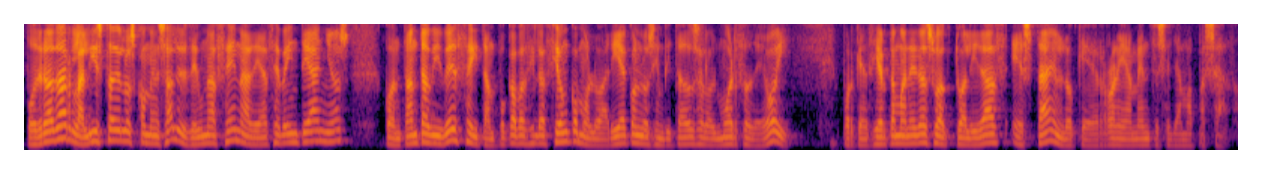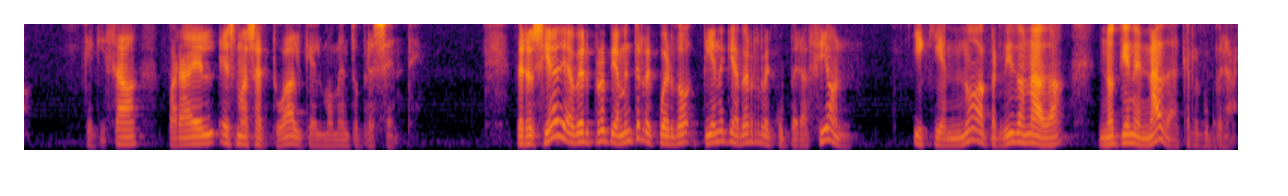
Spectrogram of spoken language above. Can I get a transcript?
Podrá dar la lista de los comensales de una cena de hace 20 años con tanta viveza y tan poca vacilación como lo haría con los invitados al almuerzo de hoy, porque en cierta manera su actualidad está en lo que erróneamente se llama pasado, que quizá para él es más actual que el momento presente. Pero si ha de haber propiamente recuerdo, tiene que haber recuperación. Y quien no ha perdido nada, no tiene nada que recuperar.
